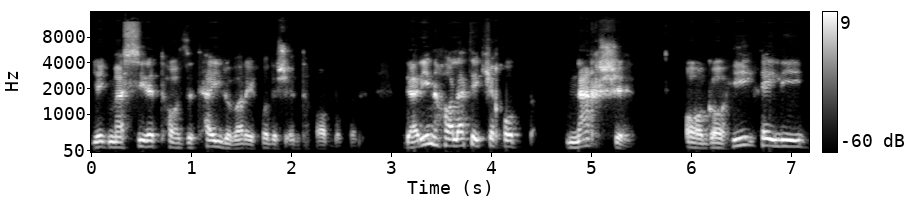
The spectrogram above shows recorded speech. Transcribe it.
یک مسیر تازه تایی رو برای خودش انتخاب بکنه. در این حالت که خب نقش آگاهی خیلی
